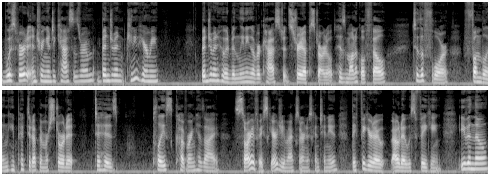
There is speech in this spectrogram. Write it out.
whispered, entering into Cass's room. Benjamin, can you hear me? Benjamin, who had been leaning over Cass, stood straight up, startled. His monocle fell to the floor. Fumbling, he picked it up and restored it to his place, covering his eye. Sorry if I scared you, Max Ernest continued. They figured out, out I was faking. Even though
